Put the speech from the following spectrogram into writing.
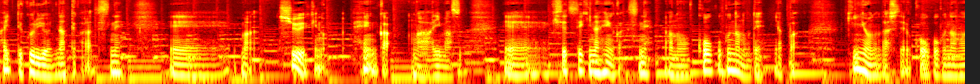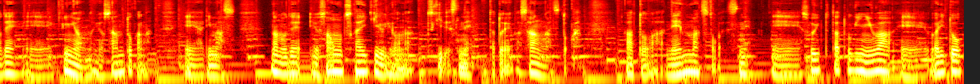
入ってくるようになってからですね、えー、まあ、収益の変化があります。えー、季節的な変化ですね。あの、広告なので、やっぱ、企業の出してる広告なので、えー、企業の予算とかが、えー、あります。なので予算を使い切るような月ですね。例えば3月とか、あとは年末とかですね。え、そういった時には、え割と、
